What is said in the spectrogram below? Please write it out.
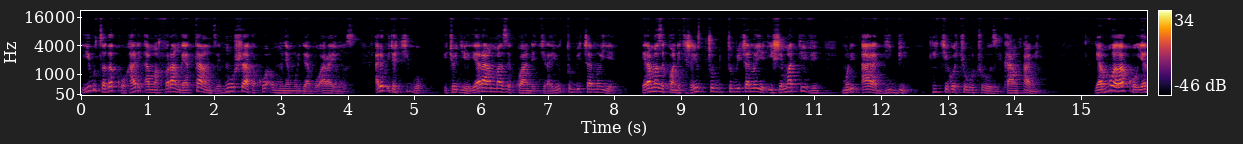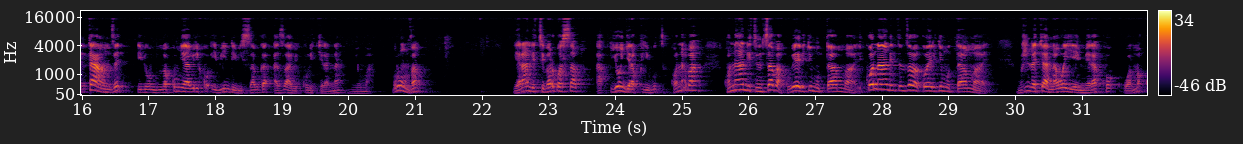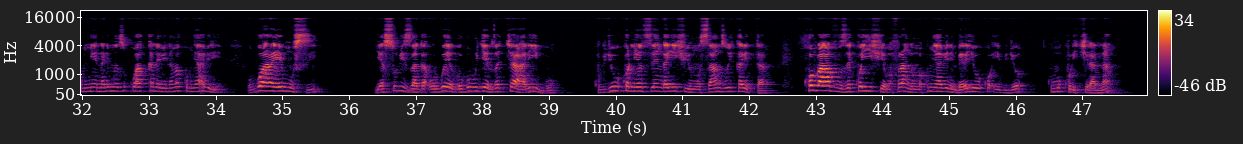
yibutsaga ko hari amafaranga yatanze nk'ushaka kuba umunyamuryango wa rmc ariko icyo kigo icyo gihe yari amaze kwandikira YouTube channel ye yari amaze kwandikisha YouTube channel ye Ishema TV muri RDB nk'ikigo cy'ubucuruzi kampani yavugaga ko yatanze ibihumbi makumyabiri ko ibindi bisabwa azabikurikirana nyuma. Urumva yaranditse ibarwa asaba yongera kwibutsa. Ko naba ko nanditse nsaba kubera iki mutamaye ko nanditse nsaba kubera iki mutamaye umushinjacyaha nawe yemera ko kuwa makumyabiri na rimwe z'ukwa kane bibiri na makumyabiri ubwo rmc yasubizaga urwego rw'ubugenzacyaha rib ku by'uko niyo nsenga yishyuye umusanzu w'ikarita ko bavuze ko yishyuye amafaranga makumyabiri mbere y'uko ibyo kumukurikirana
